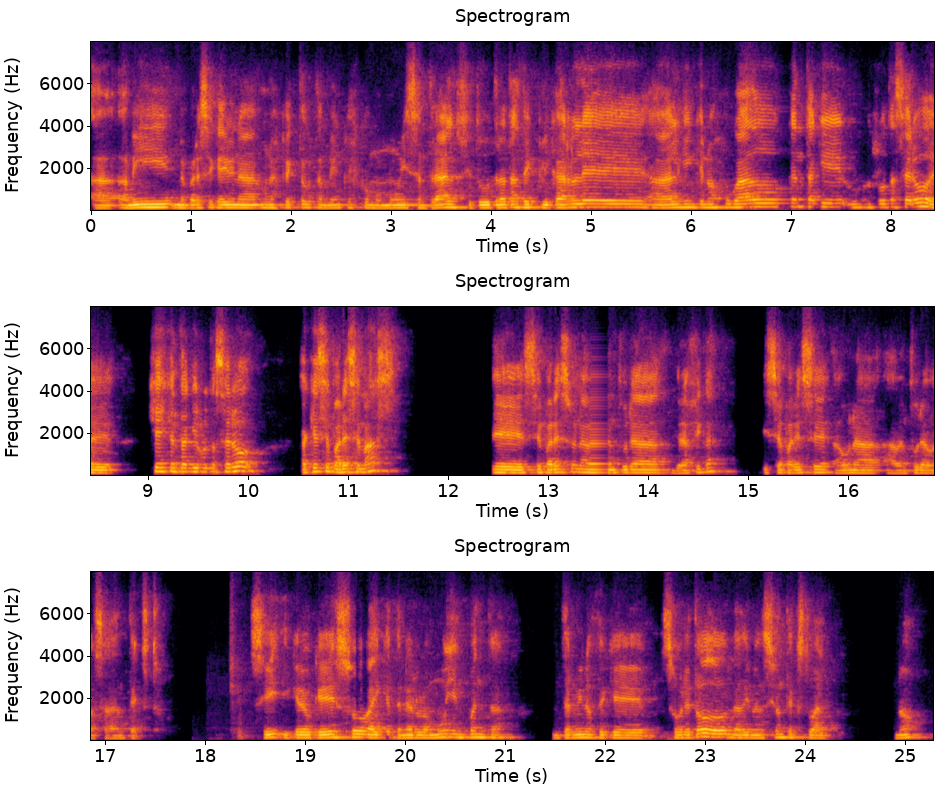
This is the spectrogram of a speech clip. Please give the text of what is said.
a, mí me parece que hay un aspecto también que es como muy central. Si tú tratas de explicarle a alguien que no ha jugado Kentucky Ruta Zero, eh, ¿qué es Kentucky Ruta Zero? ¿A qué se parece más? Eh, se parece a una aventura gráfica y se parece a una aventura basada en texto. Sí. Y creo que eso hay que tenerlo muy en cuenta en términos de que, sobre todo, la dimensión textual, ¿no?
